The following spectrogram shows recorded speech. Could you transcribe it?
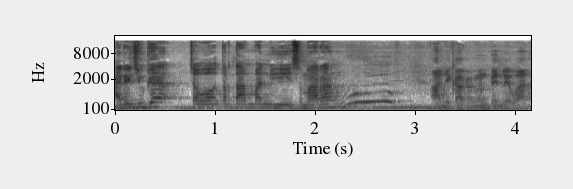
Ada juga cowok tertampan di Semarang. Aneka kangen pen lewat.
